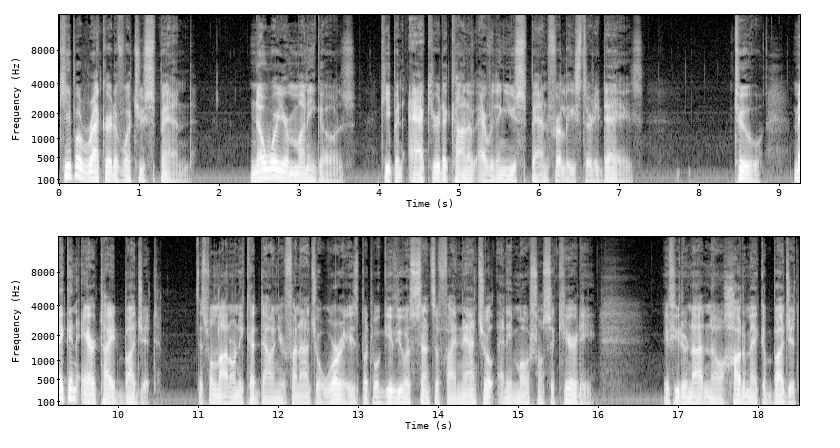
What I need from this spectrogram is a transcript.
Keep a record of what you spend. Know where your money goes. Keep an accurate account of everything you spend for at least 30 days. 2. Make an airtight budget. This will not only cut down your financial worries, but will give you a sense of financial and emotional security. If you do not know how to make a budget,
